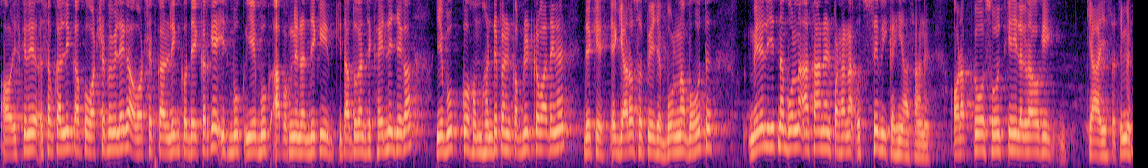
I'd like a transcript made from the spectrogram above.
और इसके लिए सबका लिंक आपको व्हाट्सएप पे मिलेगा व्हाट्सएप का लिंक को देख करके इस बुक ये बुक आप अपने नज़दीकी किताब दुकान से खरीद लीजिएगा। ये बुक को हम हंड्रेड परसेंट कंप्लीट करवा देंगे। देखिए ग्यारह सौ पेज है, बोलना बहुत मेरे लिए जितना बोलना आसान है, पढ़ाना उससे भी कहीं आसान है। और आपको सोच के ही लग रहा हो कि क्या ये सच में,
